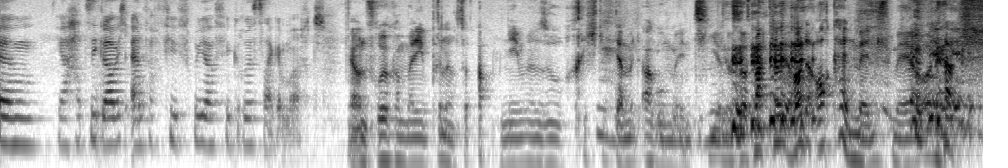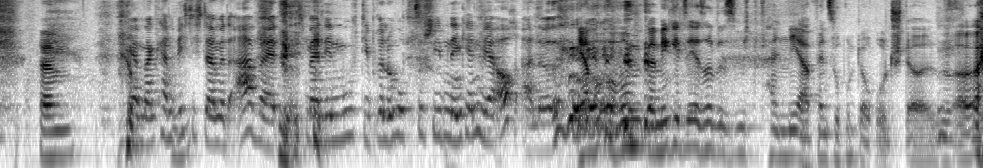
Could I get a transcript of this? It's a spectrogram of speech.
ähm, ja, hat sie, glaube ich, einfach viel früher, viel größer gemacht. Ja, und früher konnte man die Brille so abnehmen und so richtig damit argumentieren. Das macht heute auch kein Mensch mehr, oder? ähm, ja, man kann richtig damit arbeiten. Ich meine, den Move, die Brille hochzuschieben, den kennen wir ja auch alle. Ja, aber, wo, bei mir geht es eher so, dass es mich total nervt, wenn es so runterrutscht. Also, aber,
